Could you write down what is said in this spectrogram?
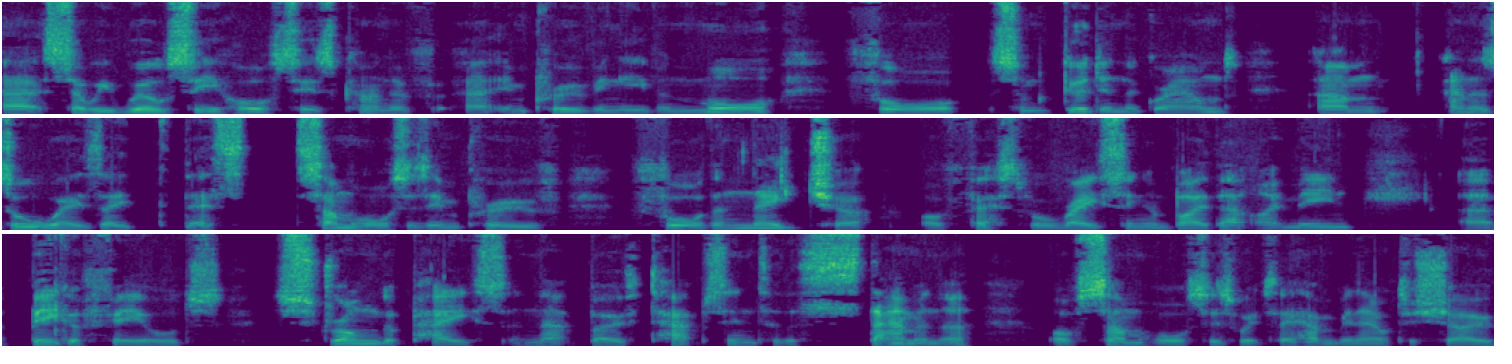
Uh, so we will see horses kind of uh, improving even more for some good in the ground. Um, and as always, they, there's some horses improve for the nature of festival racing, and by that I mean uh, bigger fields, stronger pace, and that both taps into the stamina of some horses, which they haven't been able to show.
